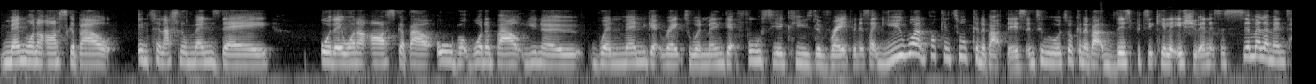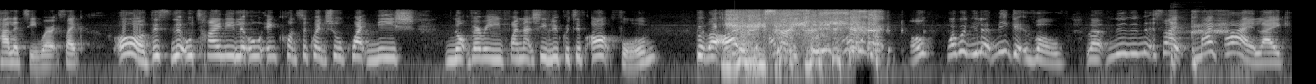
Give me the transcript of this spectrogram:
men want to ask about International Men's Day or they want to ask about oh but what about you know when men get raped or when men get falsely accused of rape and it's like you weren't fucking talking about this until we were talking about this particular issue and it's a similar mentality where it's like oh this little tiny little inconsequential quite niche not very financially lucrative art form but like, I, exactly. I, I, oh, why won't you let me get involved? Like, no, no, no. It's like my guy. Like,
